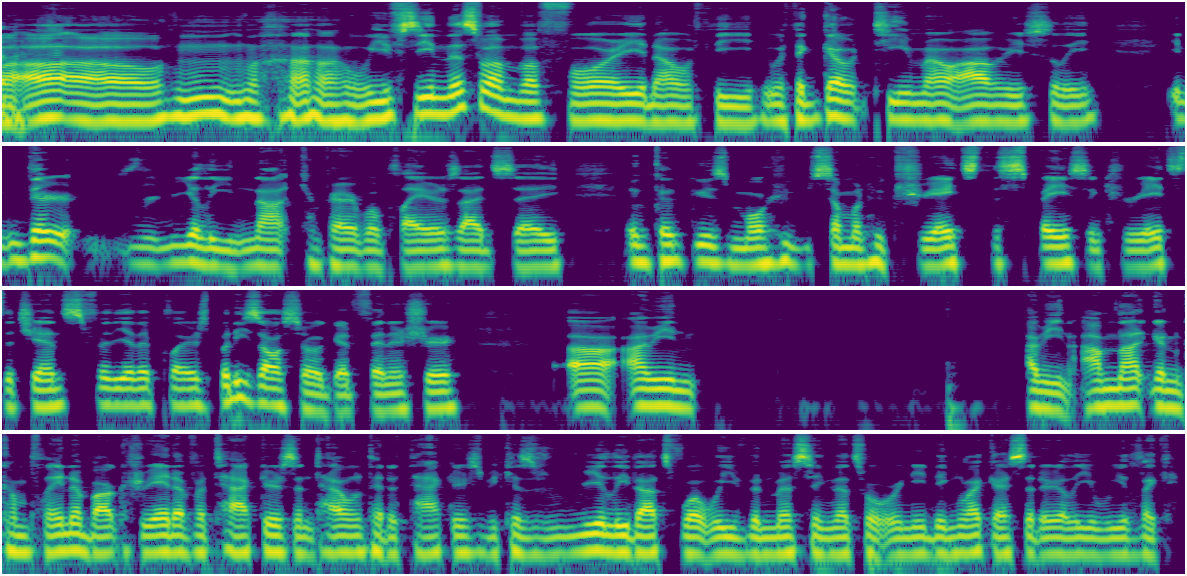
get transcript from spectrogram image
uh oh, we've seen this one before. You know, with the with the goat Timo. Obviously, they're really not comparable players. I'd say. And is more who, someone who creates the space and creates the chances for the other players, but he's also a good finisher. Uh, I mean, I mean, I'm not going to complain about creative attackers and talented attackers because really that's what we've been missing. That's what we're needing. Like I said earlier, we like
